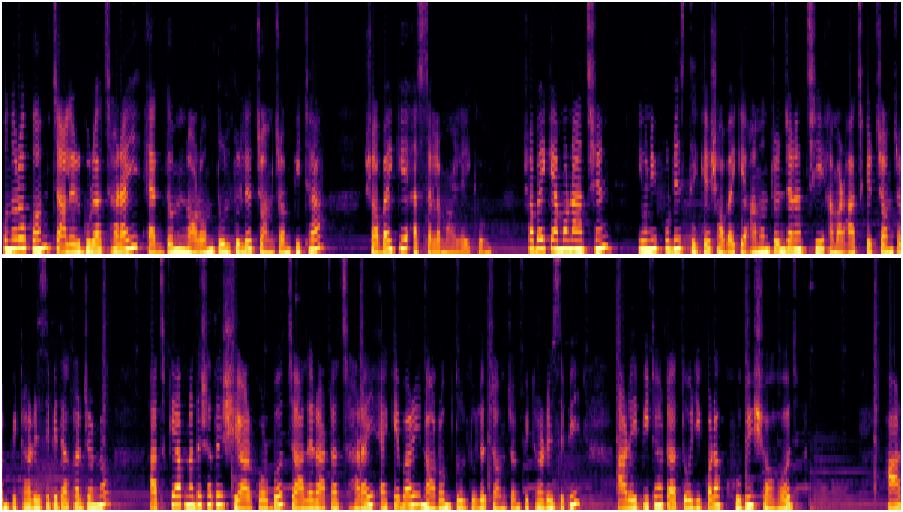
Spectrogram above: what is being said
কোনো রকম চালের গুঁড়া ছাড়াই একদম নরম তুলতুলে চমচম পিঠা। সবাইকে আসসালামু আলাইকুম। সবাই কেমন আছেন? ইউনিফুডিস থেকে সবাইকে আমন্ত্রণ জানাচ্ছি আমার আজকের চমচম পিঠার রেসিপি দেখার জন্য। আজকে আপনাদের সাথে শেয়ার করব চালের আটা ছাড়াই একেবারেই নরম তুলতুলে চমচম পিঠার রেসিপি আর এই পিঠাটা তৈরি করা খুবই সহজ। আর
